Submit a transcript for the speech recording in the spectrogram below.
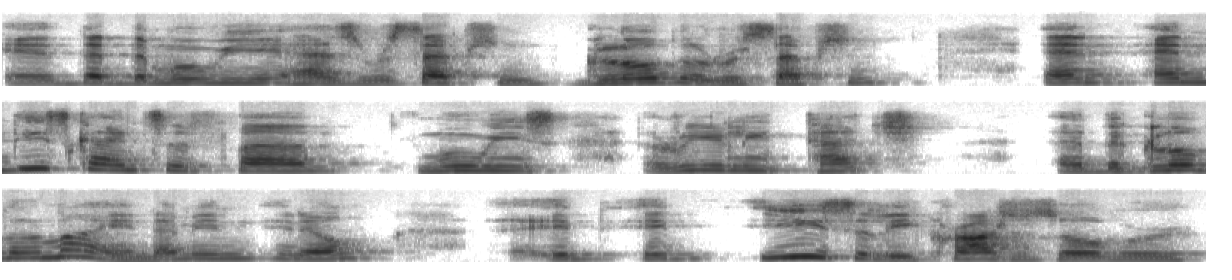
eh, that the movie has reception, global reception, and and these kinds of um, movies really touch uh, the global mind. I mean, you know, it it easily crosses over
